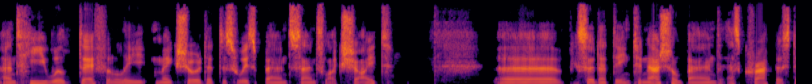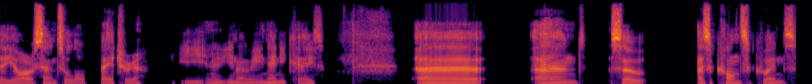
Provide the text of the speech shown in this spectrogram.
and he will definitely make sure that the Swiss band sounds like shite. Uh, so that the international band, as crap as they are, sounds a lot better, you know, in any case. Uh, and so, as a consequence,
